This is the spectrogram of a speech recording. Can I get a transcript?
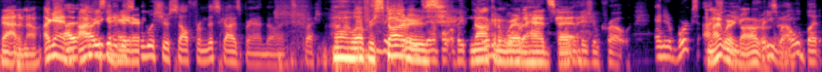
Yeah, I don't know. Again, How, how I'm are you going to distinguish yourself from this guy's brand, though? That's the question. Oh, well, for This is a great starters, example of not going to wear the headset. Vision Pro, and it works I might wear actually goggles, pretty though. well. But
